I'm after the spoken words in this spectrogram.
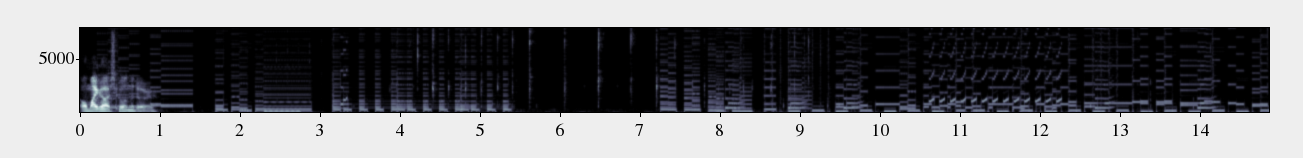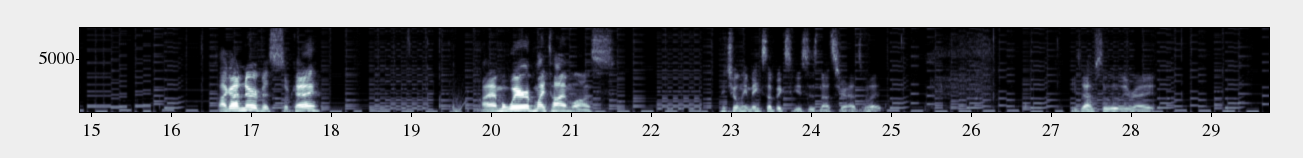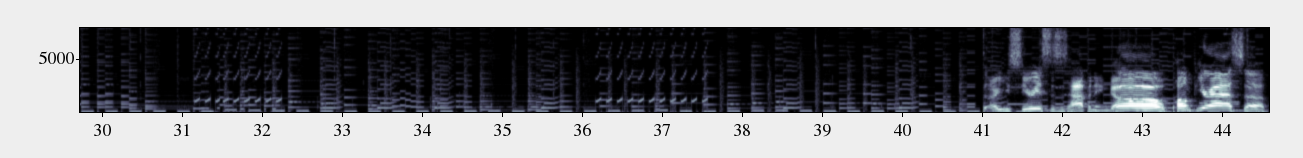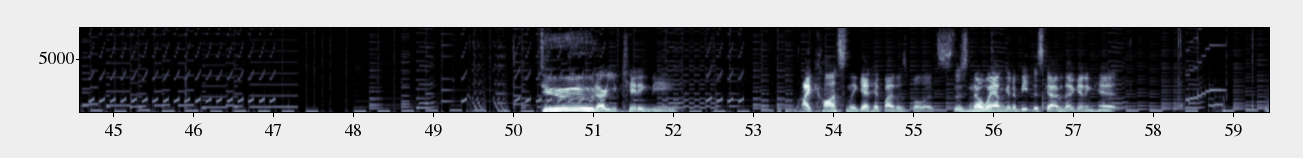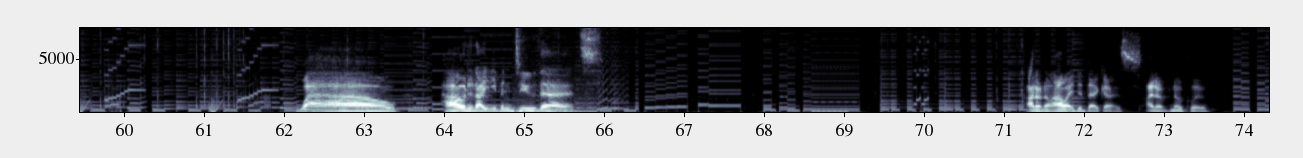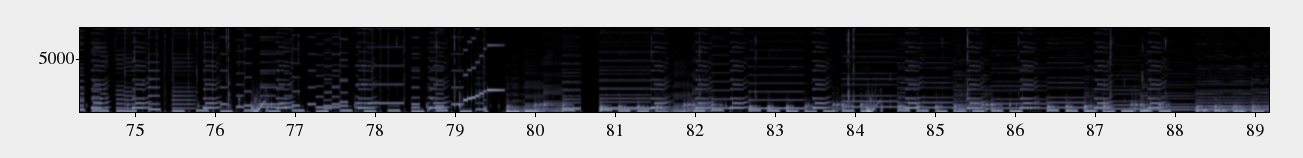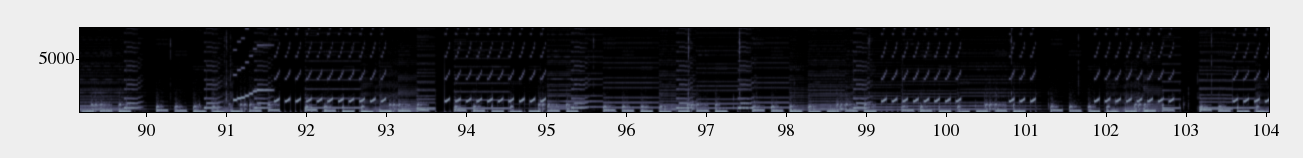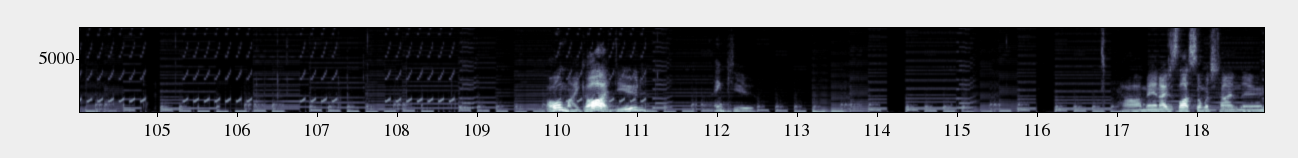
Oh my gosh, go in the door. I got nervous, okay? I am aware of my time loss. Mitch only makes up excuses, not strats. What? He's absolutely right. Are you serious? This is happening. Go! Pump your ass up! Dude, are you kidding me? I constantly get hit by those bullets. There's no way I'm gonna beat this guy without getting hit. Wow! How did I even do that? I don't know how I did that, guys. I have no clue. Oh my god, dude. Thank you. Oh man, I just lost so much time there.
